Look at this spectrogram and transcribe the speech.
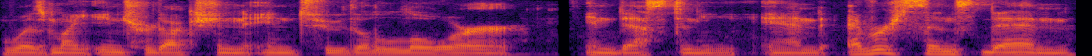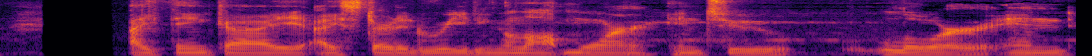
was my introduction into the lore in Destiny. And ever since then, I think I, I started reading a lot more into lore and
